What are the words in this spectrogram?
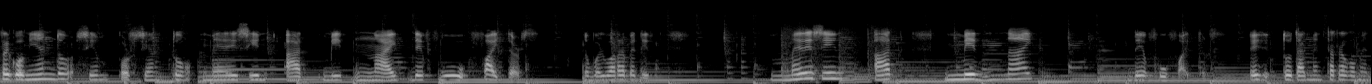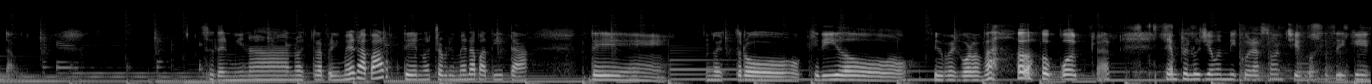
recomiendo 100% Medicine at Midnight de Foo Fighters. Lo vuelvo a repetir. Medicine at Midnight de Foo Fighters. Es totalmente recomendable. Se termina nuestra primera parte, nuestra primera patita de nuestro querido y recordado podcast. Siempre lo llevo en mi corazón, chicos. Así que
